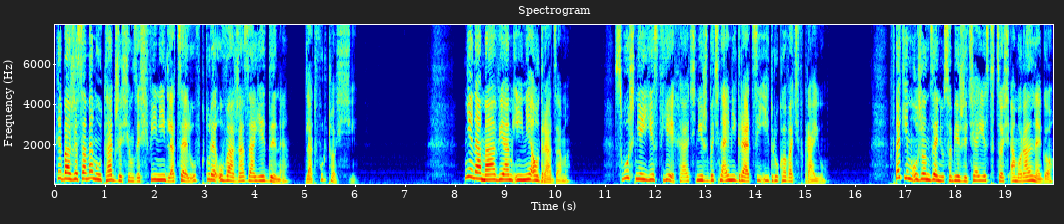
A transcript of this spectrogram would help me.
Chyba, że samemu także się ze świni dla celów, które uważa za jedyne, dla twórczości. Nie namawiam i nie odradzam. Słuszniej jest jechać, niż być na emigracji i drukować w kraju. W takim urządzeniu sobie życia jest coś amoralnego.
